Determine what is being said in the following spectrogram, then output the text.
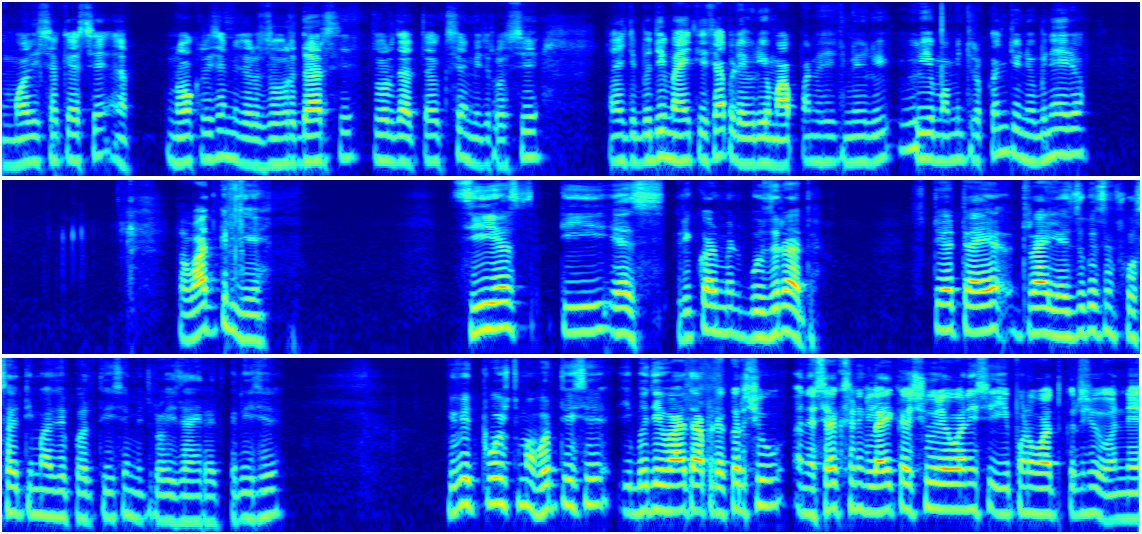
મળી શકે છે, અને નોકરી છે મિત્રો, જોરદાર છે, જોરદાર તક છે મિત્રો, છે. અહીંથી બધી માહિતી છે, આપણે વિડીયોમાં આપવાની છે વિડીયોમાં મિત્રો કન્ટિન્યુ બનાવી રહ્યો. તો વાત કરીએ. CSTS requirement Gujarat state tribal education સોસાયટીમાં જે ભરતી છે, મિત્રો, એ જાહેરાત કરી છે. વિવિધ પોસ્ટમાં ભરતી છે. એ બધી વાત આપણે કરશું અને શૈક્ષણિક લાયકાત શું રહેવાની છે, એ પણ વાત કરશું અને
